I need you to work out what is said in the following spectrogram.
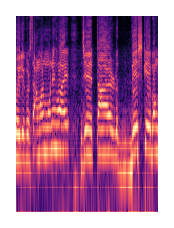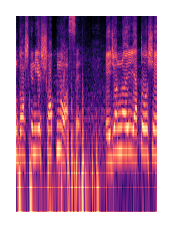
তৈরি করছে। আমার মনে হয় যে তার দেশকে এবং দশকে নিয়ে স্বপ্ন আছে। এই জন্যই এত সে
